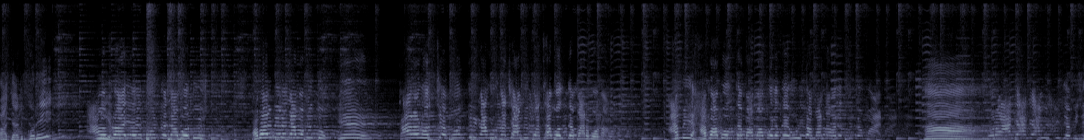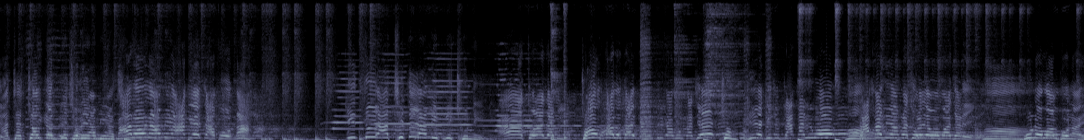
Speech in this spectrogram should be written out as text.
বাজার করে আমরা এই মুহূর্তে যাব সবাই মিলে যাব কিন্তু। হ্যাঁ। কারণ হচ্ছে মন্ত্রী কাকুর কাছে আমি কথা বলতে পারব না। আমি হাবা বলতে বাবা বলে দেয় উল্টা পাল্টা হলে তুই মার। হ্যাঁ। তোরা আগে আগে আমি পিছে পিছে। আচ্ছা চল তোর পেছনে আমি আছি। কারণ আমি আগে যাব না। কিন্তু আছি তো আমি পিছনে। হ্যাঁ তোরা যাবি। চল তাহলে যাই মন্ত্রী কাকুর কাছে। গিয়ে কিছু টাকা নিব। হ্যাঁ। টাকা নিয়ে আমরা চলে যাব বাজারে। হ্যাঁ। কোনো গল্প নাই।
